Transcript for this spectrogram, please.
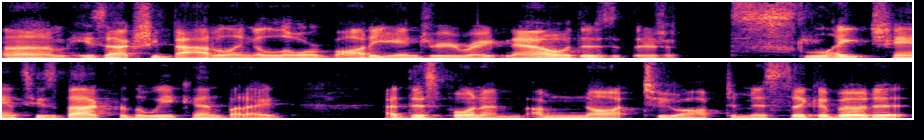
Um, he's actually battling a lower body injury right now. There's there's a slight chance he's back for the weekend, but I at this point I'm I'm not too optimistic about it.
